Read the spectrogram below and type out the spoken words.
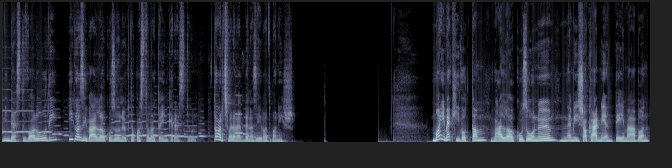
Mindezt valódi, igazi vállalkozónők tapasztalatain keresztül. Tarts velem ebben az évadban is! Mai meghívottam vállalkozónő, nem is akármilyen témában.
